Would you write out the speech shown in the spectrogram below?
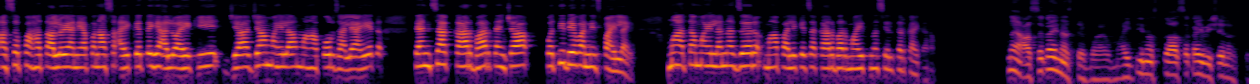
असं पाहत आलोय आणि आपण असं ऐकतही आलो आहे की ज्या ज्या महिला महापौर झाल्या आहेत त्यांचा कारभार त्यांच्या पतिदेवांनीच पाहिलाय मग आता महिलांना जर महापालिकेचा कारभार माहीत नसेल तर काय करावं? नाही असं काही नसतं माहिती नसतं असं काही विषय नसतो.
